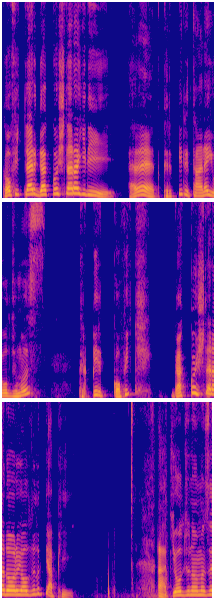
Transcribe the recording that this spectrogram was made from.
Kofikler Gakkoşlara gidiyor. Evet 41 tane yolcumuz 41 Kofik Gakkoşlara doğru yolculuk yapıyor. Evet yolculuğumuzu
